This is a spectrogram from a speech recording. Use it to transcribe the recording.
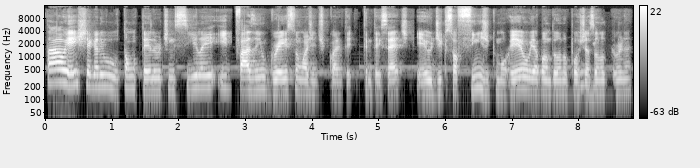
tal. E aí chega ali o Tom Taylor, o Tim Seeley e fazem o Grayson, o agente 40, 37. E aí o Dick só finge que morreu e abandona o posto de ação noturna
